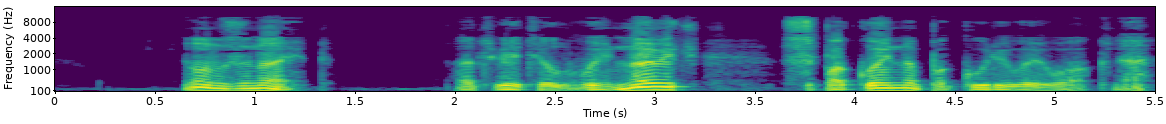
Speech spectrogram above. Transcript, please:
— Он знает, — ответил Войнович, — спокойно покуривая у окна.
